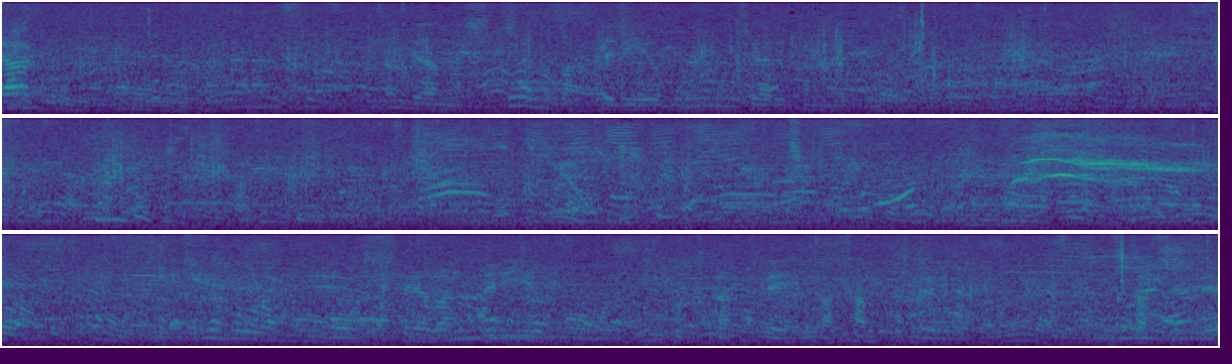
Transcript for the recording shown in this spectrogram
弱ですね。弱なんであのシのバッテリーを持ち歩かないと。こっちの方はもうスペアバッテリーをもう2個使って今3個目を使ってて。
